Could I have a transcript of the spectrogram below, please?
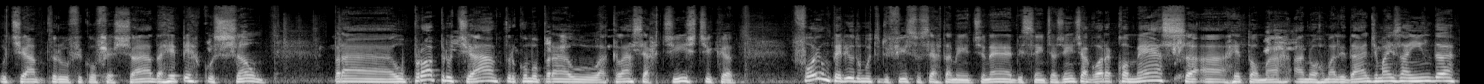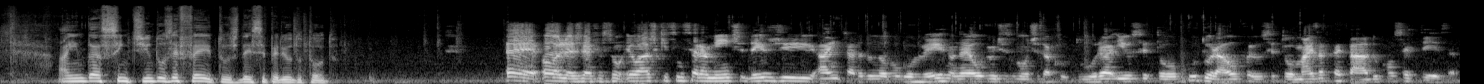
o teatro ficou fechado, a repercussão para o próprio teatro como para a classe artística? Foi um período muito difícil, certamente, né, Vicente? A gente agora começa a retomar a normalidade, mas ainda, ainda sentindo os efeitos desse período todo. É, olha, Jefferson, eu acho que, sinceramente, desde a entrada do novo governo, né, houve um desmonte da cultura e o setor cultural foi o setor mais afetado, com certeza.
